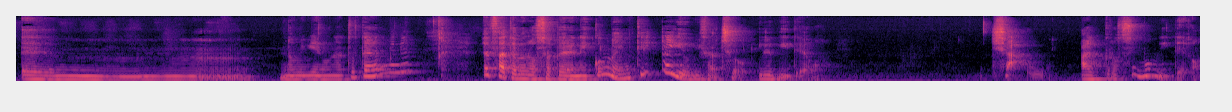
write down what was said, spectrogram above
ehm, non mi viene un altro termine, fatemelo sapere nei commenti e io vi faccio il video. Ciao, al prossimo video.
